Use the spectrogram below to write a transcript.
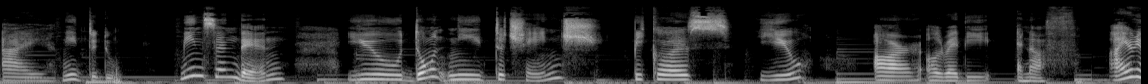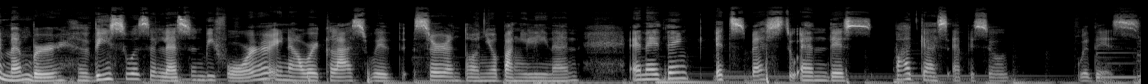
I need to do. Minsan din, you don't need to change because you are already enough. I remember this was a lesson before in our class with Sir Antonio Pangilinan, and I think it's best to end this podcast episode with this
